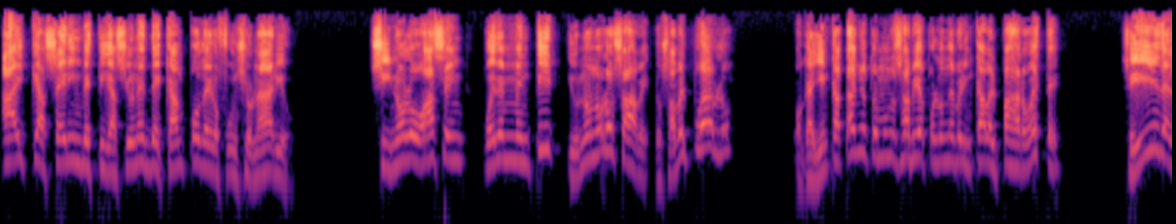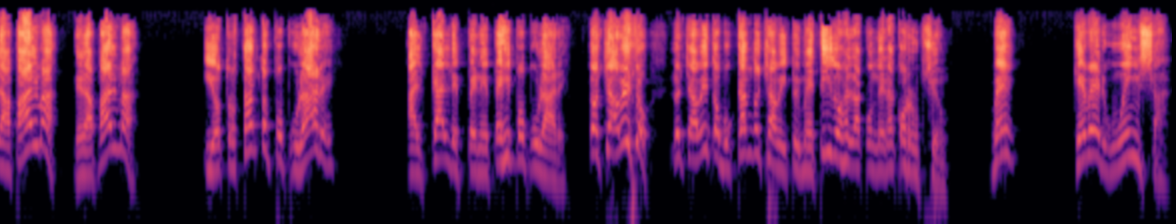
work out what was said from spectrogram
Hay que hacer investigaciones de campo de los funcionarios. Si no lo hacen, pueden mentir y uno no lo sabe, lo sabe el pueblo. Porque allí en Cataño todo el mundo sabía por dónde brincaba el pájaro este. Sí, de La Palma, de La Palma. Y otros tantos populares, alcaldes, PNP y populares. Los chavitos, los chavitos buscando chavitos y metidos en la condena corrupción. ¿Ves? Qué vergüenza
